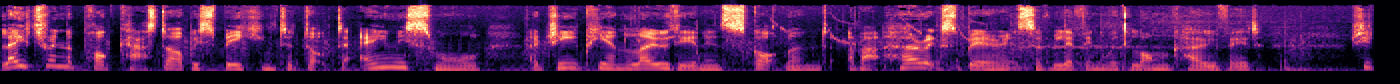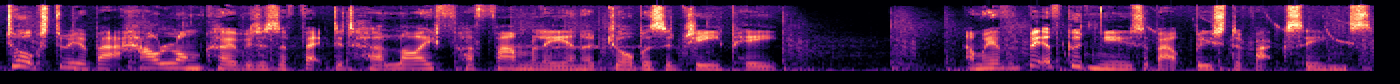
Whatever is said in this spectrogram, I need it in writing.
Later in the podcast, I'll be speaking to Dr. Amy Small, a GP in Lothian in Scotland, about her experience of living with long COVID. She talks to me about how long COVID has affected her life, her family, and her job as a GP. And we have a bit of good news about booster vaccines.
